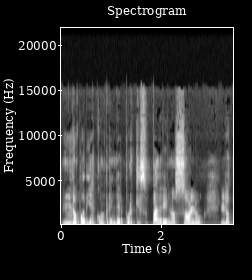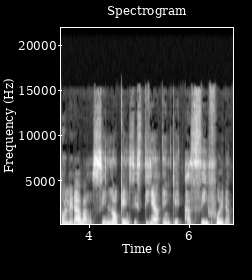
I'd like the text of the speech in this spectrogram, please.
No podía comprender por qué su padre no solo lo toleraba, sino que insistía en que así fuera.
